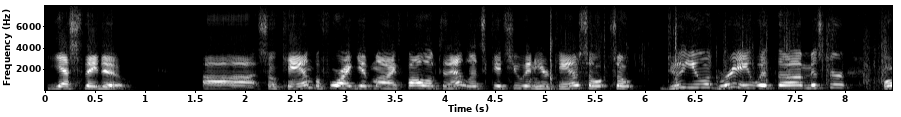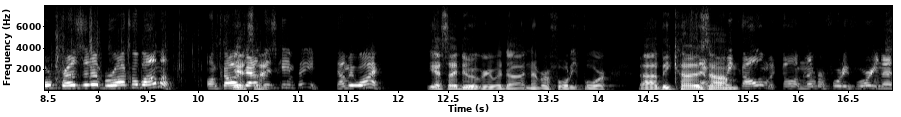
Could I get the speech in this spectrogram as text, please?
Yes, they do. Uh, so Cam, before I give my follow up to that, let's get you in here, Cam. So, so do you agree with uh, Mr. former President Barack Obama on college yes, athletes I, getting paid? Tell me why. Yes, I do agree with uh, number forty four uh, because um, we call him. We call him number forty four. You know,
